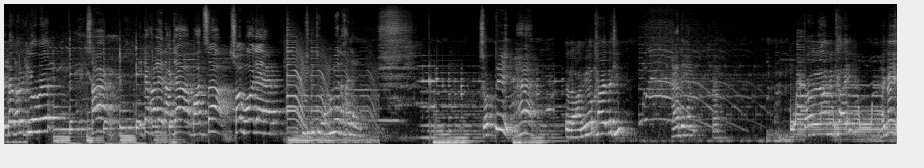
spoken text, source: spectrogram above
এটা খালে কি হবে? স্যার এটা খালে রাজা বাদশাহ সব হওয়া যায়। আর কিছু কিছু রমণীয় দেখা যায়। সত্যি? হ্যাঁ। তাহলে আমিও খাই দেখি। হ্যাঁ দেখেন। তাহলে আমি খাই? নাকি?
